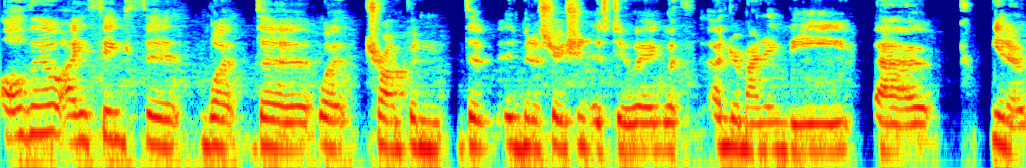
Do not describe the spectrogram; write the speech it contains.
although I think that what the what Trump and the administration is doing with undermining the uh, you know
